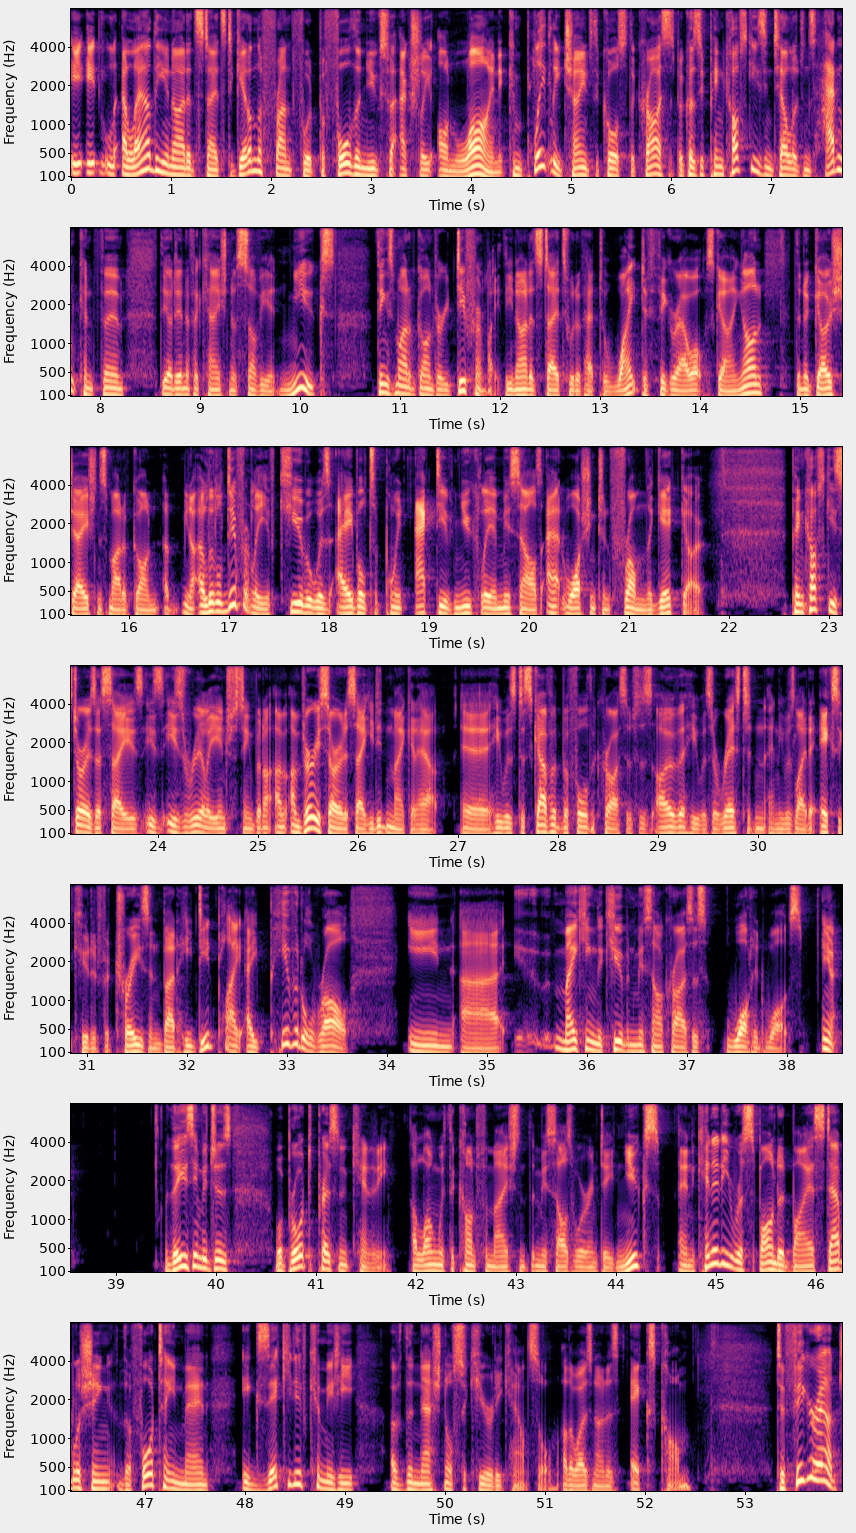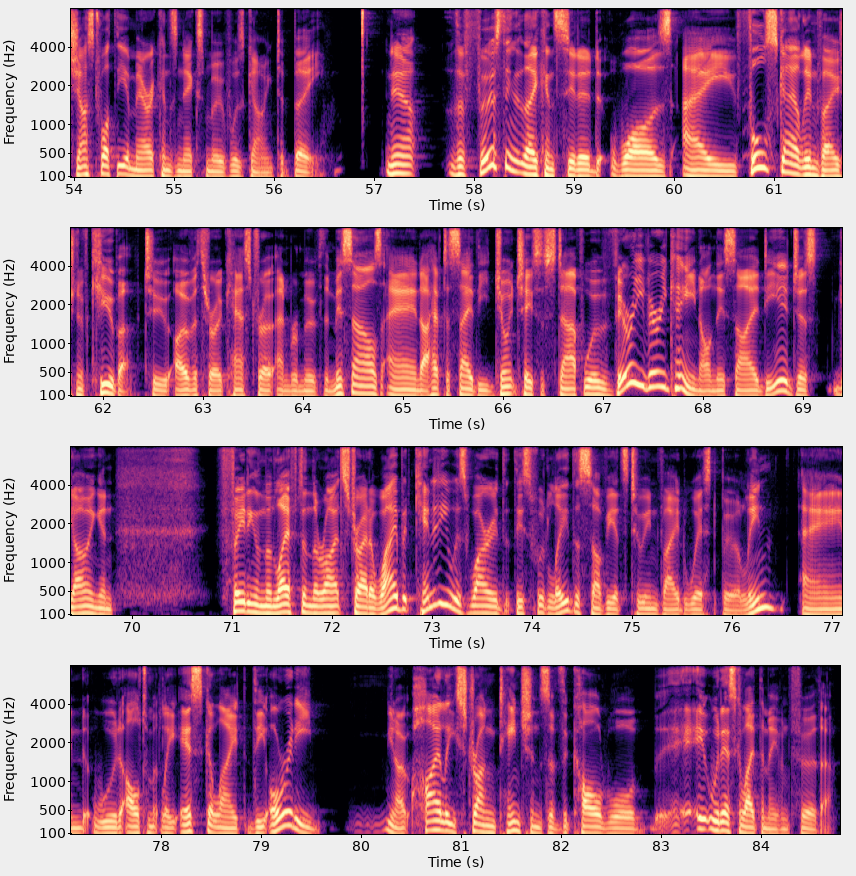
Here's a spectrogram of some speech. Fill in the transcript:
It, it, allowed the United States to get on the front foot before the nukes were actually online. It completely changed the course of the crisis because if Penkovsky's intelligence hadn't confirmed the identification of Soviet nukes, things might have gone very differently. The United States would have had to wait to figure out what was going on. The negotiations might have gone, uh, you know, a little differently if Cuba was able to point active nuclear missiles at Washington from the get-go. Penkovsky's story, as I say, is, is, is really interesting, but I'm, I'm very sorry to say he didn't make it out. Uh, he was discovered before the crisis was over. He was arrested and, and, he was later executed for treason, but he did play a pivotal role in uh, making the Cuban Missile Crisis what it was. Anyway, these images were brought to President Kennedy, along with the confirmation that the missiles were indeed nukes, and Kennedy responded by establishing the 14 man Executive Committee of the National Security Council, otherwise known as ExComm, to figure out just what the Americans' next move was going to be. Now, the first thing that they considered was a full scale invasion of Cuba to overthrow Castro and remove the missiles. And I have to say, the Joint Chiefs of Staff were very, very keen on this idea, just going and feeding them the left and the right straight away. But Kennedy was worried that this would lead the Soviets to invade West Berlin and would ultimately escalate the already you know highly strung tensions of the Cold War. It would escalate them even further.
